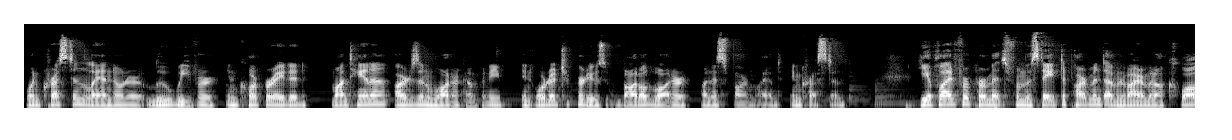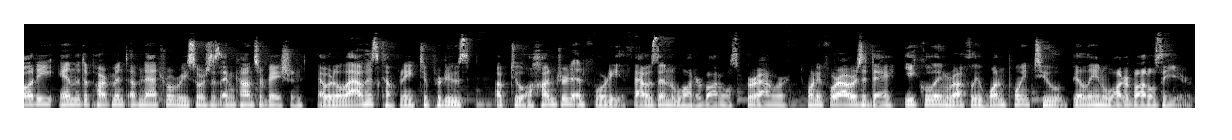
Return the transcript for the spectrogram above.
when Creston landowner Lou Weaver incorporated Montana Artisan Water Company in order to produce bottled water on his farmland in Creston. He applied for permits from the State Department of Environmental Quality and the Department of Natural Resources and Conservation that would allow his company to produce up to 140,000 water bottles per hour, 24 hours a day, equaling roughly 1.2 billion water bottles a year.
